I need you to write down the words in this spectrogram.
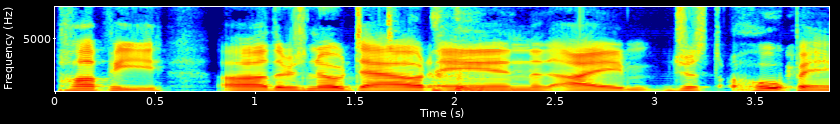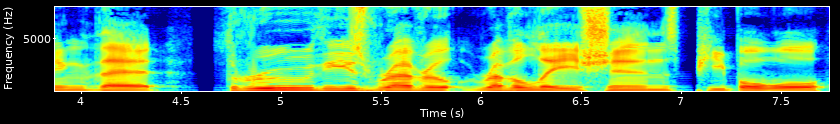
puppy. Uh, there's no doubt, and I'm just hoping that through these revel- revelations, people will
